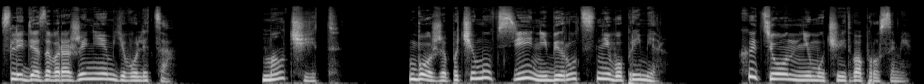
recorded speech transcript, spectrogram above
следя за выражением его лица. Молчит. Боже, почему все не берут с него пример? Хоть он не мучает вопросами.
